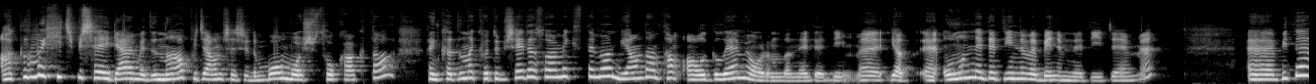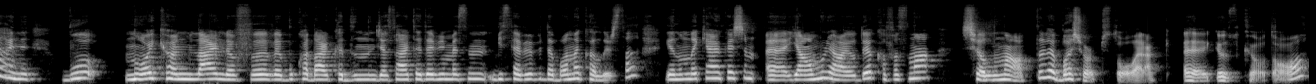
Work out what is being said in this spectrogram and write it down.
aklıma hiçbir şey gelmedi. Ne yapacağımı şaşırdım. Bomboş sokakta hani kadına kötü bir şey de söylemek istemiyorum. Bir yandan tam algılayamıyorum da ne dediğimi ya e, onun ne dediğini ve benim ne diyeceğimi. E, bir de hani bu Neuköllnüler lafı ve bu kadar kadının cesaret edebilmesinin bir sebebi de bana kalırsa yanımdaki arkadaşım e, yağmur yağıyor diye kafasına şalını attı ve başörtüsü olarak e, gözüküyordu o.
